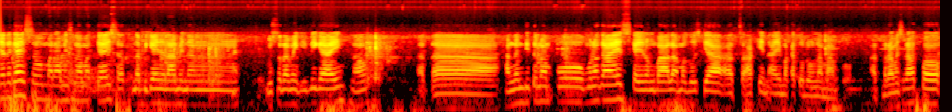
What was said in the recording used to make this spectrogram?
ayun na guys, so maraming salamat guys at nabigay na namin ang gusto namin ibigay, no? At ah, hanggang dito lang po muna guys, kayo nang bahala maghusga at sa akin ay makatulong naman po. At maraming salamat po.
